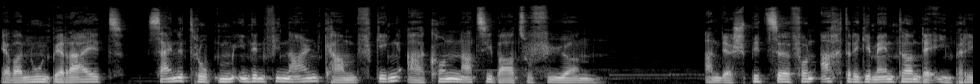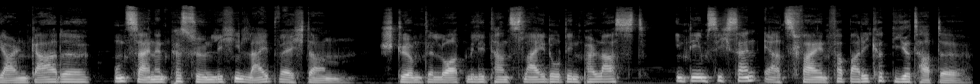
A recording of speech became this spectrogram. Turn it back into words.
Er war nun bereit, seine Truppen in den finalen Kampf gegen Arkon Nazibar zu führen. An der Spitze von acht Regimentern der imperialen Garde und seinen persönlichen Leibwächtern stürmte Lord Militant Slido den Palast in dem sich sein Erzfeind verbarrikadiert hatte.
